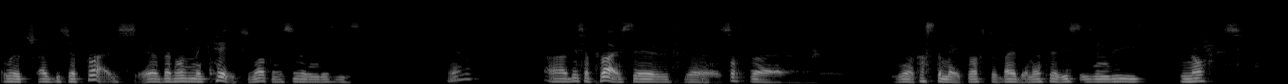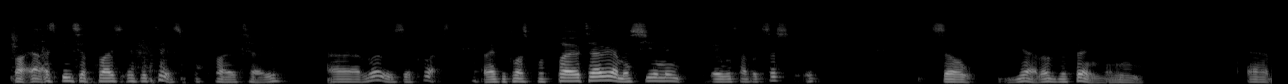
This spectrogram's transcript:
Which I'd be surprised if that wasn't the case, you know, considering this is, you know? Uh, be surprised if uh, software, you know, custom made software by them at least is indeed not. But I'd be surprised if it is proprietary. Uh, very surprised. And if it was proprietary, I'm assuming they would have access to it so yeah, that's the thing. I mean, um,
